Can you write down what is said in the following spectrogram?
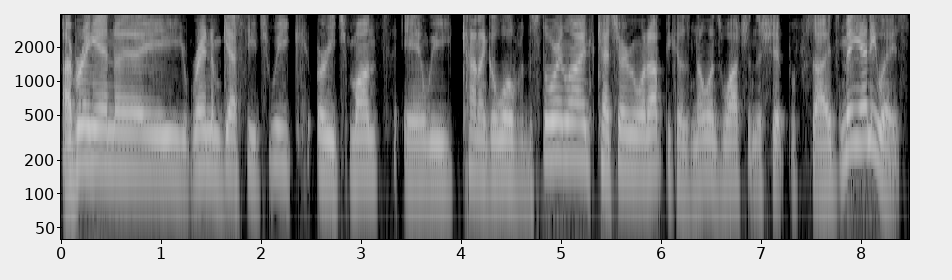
I bring in a random guest each week or each month, and we kind of go over the storylines, catch everyone up because no one's watching the shit besides me, anyways.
